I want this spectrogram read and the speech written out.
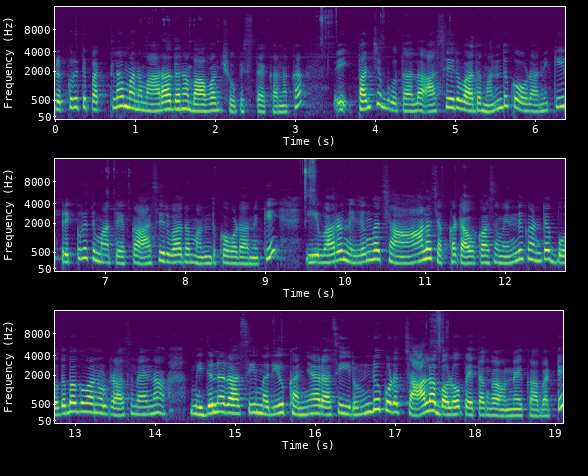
ప్రకృతి పట్ల మనం ఆరాధన భావం చూపిస్తే కనుక పంచభూతాల ఆశీర్వాదం అందుకోవడానికి ప్రకృతి మాత యొక్క ఆశీర్వాదం అందుకోవడానికి ఈ వారం నిజంగా చాలా చక్కటి అవకాశం. ఎందుకంటే బుధ భగవానుడు రాసులైన మిథున రాశి మరియు కన్యా రాశి ఈ రెండు కూడా చాలా బలోపేతంగా ఉన్నాయి కాబట్టి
